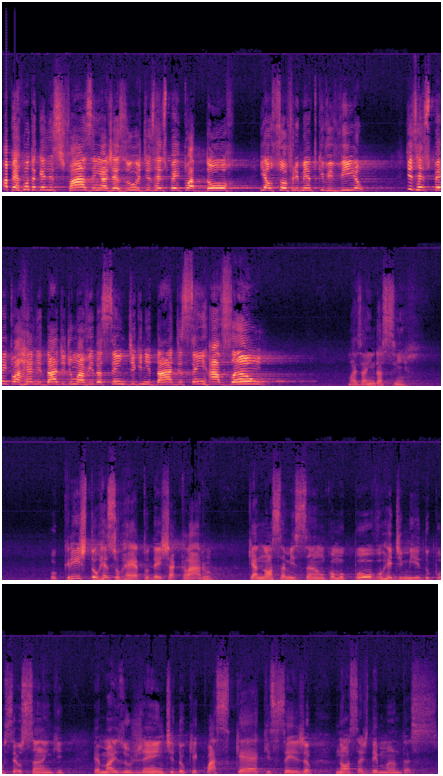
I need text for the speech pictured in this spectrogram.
A pergunta que eles fazem a Jesus diz respeito à dor e ao sofrimento que viviam diz respeito à realidade de uma vida sem dignidade, sem razão. Mas ainda assim, o Cristo ressurreto deixa claro que a nossa missão, como povo redimido por seu sangue, é mais urgente do que quaisquer que sejam nossas demandas,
